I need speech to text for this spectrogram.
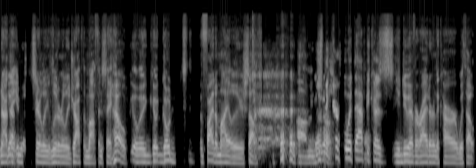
Not yeah. that you necessarily literally drop them off and say, "Oh, go, go, find a mile yourself." Um, just be careful with that because you do have a rider in the car without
